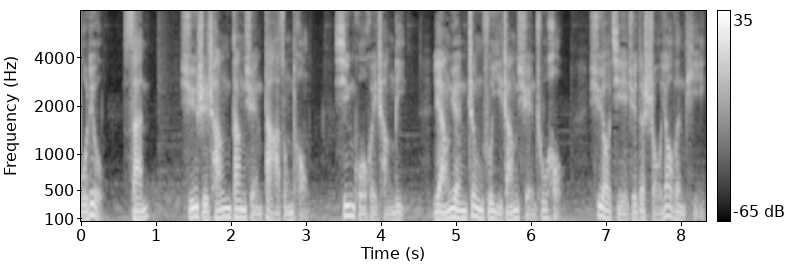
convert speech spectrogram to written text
五六三，徐世昌当选大总统，新国会成立，两院正副议长选出后，需要解决的首要问题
